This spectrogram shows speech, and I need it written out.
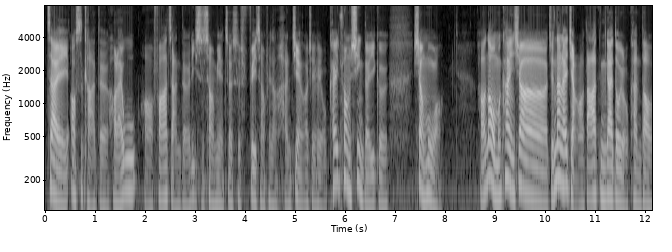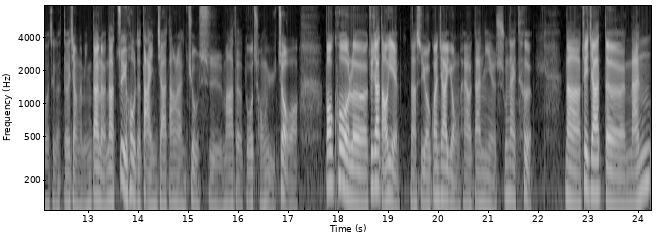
在奥斯卡的好莱坞啊发展的历史上面，这是非常非常罕见，而且很有开创性的一个项目哦。好，那我们看一下，简单来讲啊，大家应该都有看到这个得奖的名单了。那最后的大赢家，当然就是《妈的多重宇宙》哦。包括了最佳导演，那是由关家永还有丹尼尔舒奈特。那最佳的男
